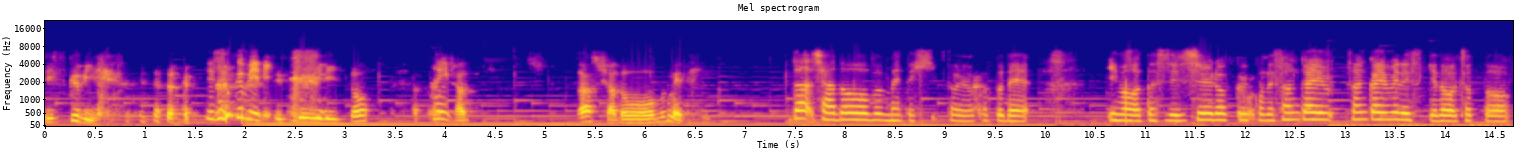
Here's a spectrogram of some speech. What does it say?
ティスクビリ。ティスクビリ。ティスクビリと、あと、はいザ・シャドウ・オブ・メテヒ。ザ・シャドウ・オブ・メテヒということで、今私収録これ3回 ,3 回目ですけどちょっと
